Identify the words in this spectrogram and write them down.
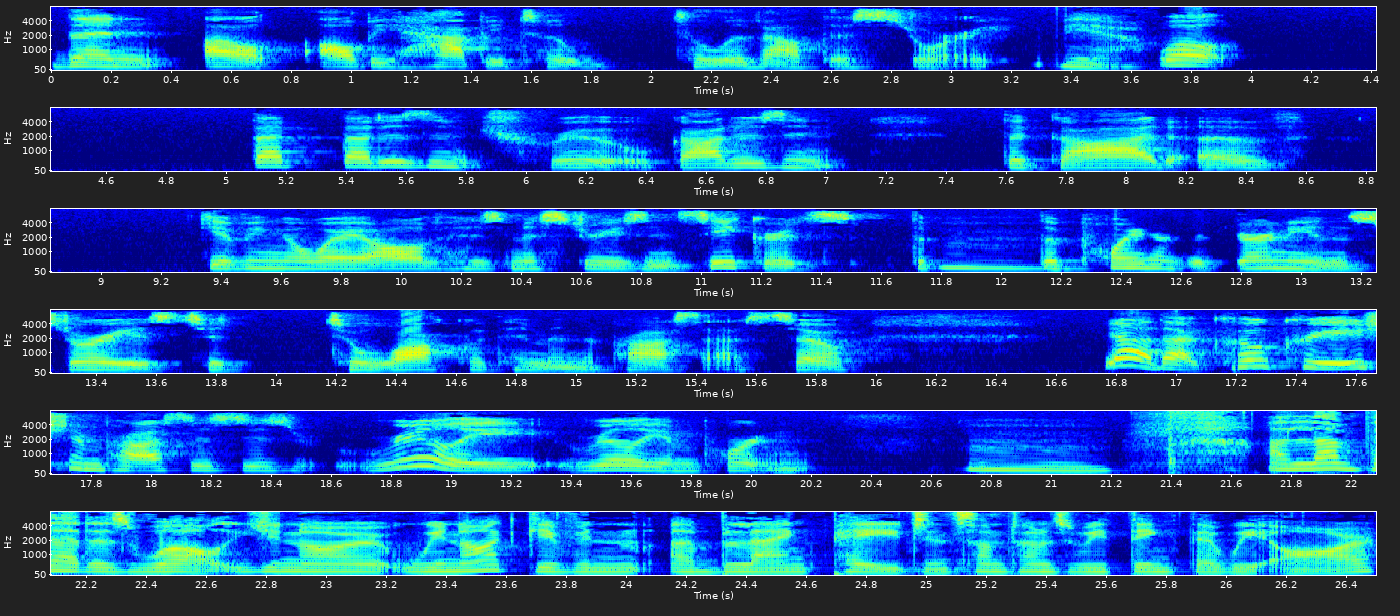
then I'll, I'll be happy to, to live out this story. Yeah. Well, that, that isn't true. God isn't the God of giving away all of his mysteries and secrets. The, mm. the point of the journey in the story is to, to walk with him in the process. So yeah, that co-creation process is really, really important. Mm. I love that as well. You know, we're not given a blank page and sometimes we think that we are,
